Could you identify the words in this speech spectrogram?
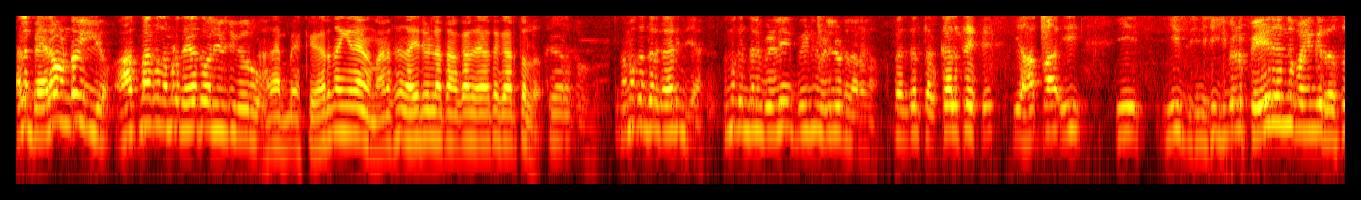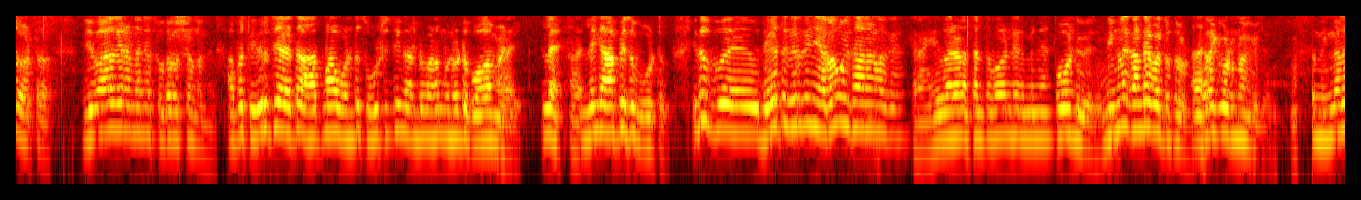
അല്ല ബലം ഉണ്ടോ ഇല്ലയോ? ആത്മാക്കൾ നമ്മുടെ ദേഹത്ത് വലിയിടിച്ച് കയറും അതെ കയറുന്ന എങ്ങനെയാണ് മനസ്സിന് ധൈര്യമില്ലാത്ത ആൾക്കാർ ദേഹത്തെ കയറത്തുള്ളൂ. കയറത്തുള്ളൂ. നമുക്ക് എന്തായാലും കാര്യം ചെയ്യാം. നമുക്ക് എന്തായാലും വെളി വീടിന് വെളിയിലോട്ട് ഇറങ്ങാം അപ്പൊ എന്തായാലും തൽക്കാലത്തേക്ക് ഈ ആത്മാ ഈ ഈ ഈ ഇവരുടെ പേര് തന്നെ ഭയങ്കര രസം കേട്ടോ. ദിവാകരണ്ണന് സുദർശനന് അപ്പൊ തീർച്ചയായിട്ടും ആത്മാവ് കൊണ്ട് സൂക്ഷിച്ചും കണ്ടു വേണം മുന്നോട്ട് പോകാൻ വേണ്ടി. അല്ലേ? അല്ലെങ്കിൽ ആഫീസ് പൂട്ടും. ഇത് ദേഹത്ത് കയറി കഴിഞ്ഞാൽ ഇറങ്ങും ഈ സാധനങ്ങളൊക്കെ? ഇറങ്ങി ഇതുപോലെയുള്ള സ്ഥലത്ത് പോകേണ്ടി വരും പിന്നെ. പോകേണ്ടി വരും. നിങ്ങളെ കണ്ടേ പറ്റത്തുള്ളൂ. ഇറക്കി വിടണമെങ്കിൽ നിങ്ങൾ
